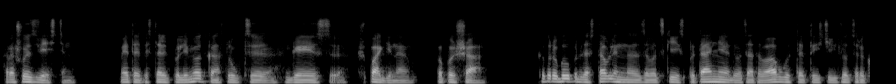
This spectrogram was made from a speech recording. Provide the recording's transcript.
хорошо известен. Это пистолет-пулемет конструкции ГС Шпагина, ППШ, который был предоставлен на заводские испытания 20 августа 1940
